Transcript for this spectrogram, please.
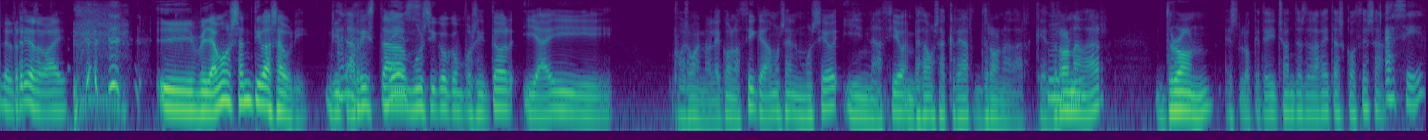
del riesgo ahí. Y me llamó Santi Basauri, guitarrista, músico, compositor, y ahí, pues bueno, le conocí, quedamos en el museo y nació, empezamos a crear Dronadar. Que. Dronadar, drone, es lo que te he dicho antes de la gaita escocesa, Ah, sí.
